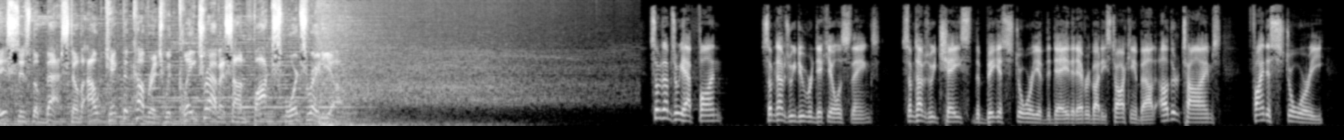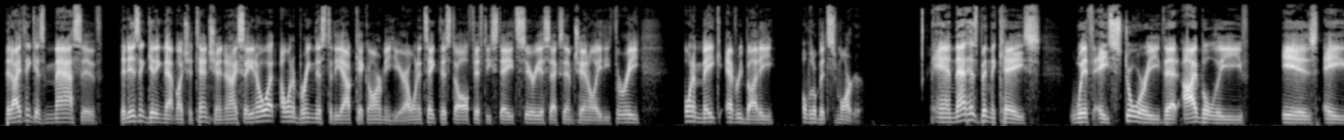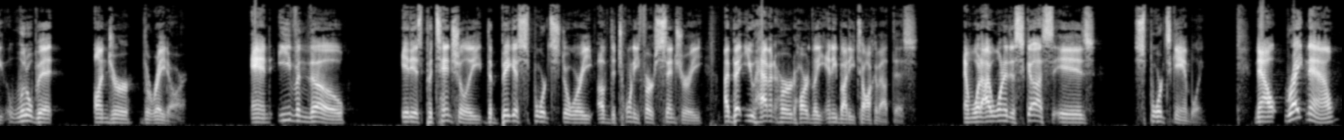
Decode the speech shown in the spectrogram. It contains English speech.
This is the best of Outkick the coverage with Clay Travis on Fox Sports Radio. Sometimes we have fun. Sometimes we do ridiculous things. Sometimes we chase the biggest story of the day that everybody's talking about. Other times, find a story that I think is massive that isn't getting that much attention. And I say, you know what? I want to bring this to the Outkick Army here. I want to take this to all 50 states, Sirius XM Channel 83. I want to make everybody a little bit smarter. And that has been the case with a story that I believe is a little bit under the radar. And even though it is potentially the biggest sports story of the 21st century, I bet you haven't heard hardly anybody talk about this. And what I want to discuss is sports gambling. Now, right now,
